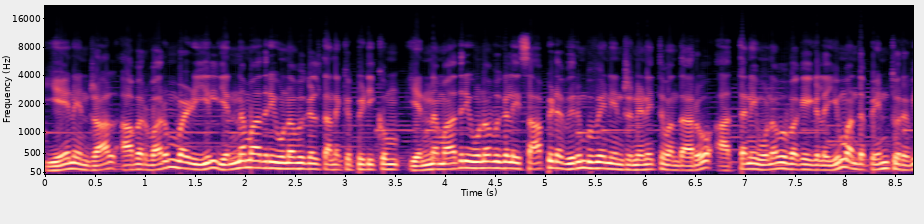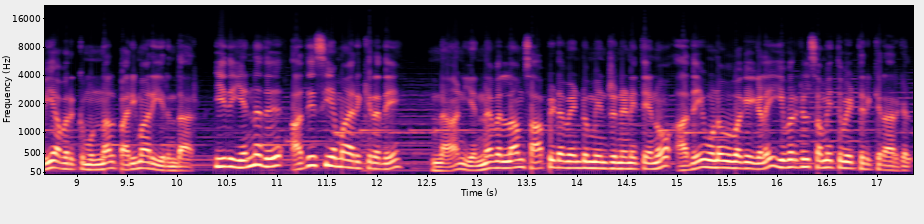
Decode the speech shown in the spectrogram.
ஏனென்றால் அவர் வரும் வழியில் என்ன மாதிரி உணவுகள் தனக்கு பிடிக்கும் என்ன மாதிரி உணவுகளை சாப்பிட விரும்புவேன் என்று நினைத்து வந்தாரோ அத்தனை உணவு வகைகளையும் அந்த பெண் துறவி அவருக்கு முன்னால் பரிமாறியிருந்தார். இது என்னது அதிசயமா இருக்கிறதே? நான் என்னவெல்லாம் சாப்பிட வேண்டும் என்று நினைத்தேனோ அதே உணவு வகைகளை இவர்கள் சமைத்து வைத்திருக்கிறார்கள்.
